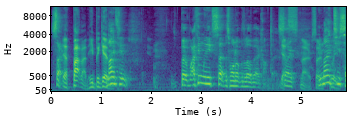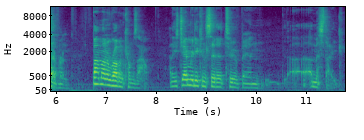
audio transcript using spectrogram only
So, Yeah, Batman. He begins. 19. But I think we need to set this one up with a little bit of context. Yes. so, no. So in please, 97, Batman and Robin comes out, and it's generally considered to have been uh, a mistake.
